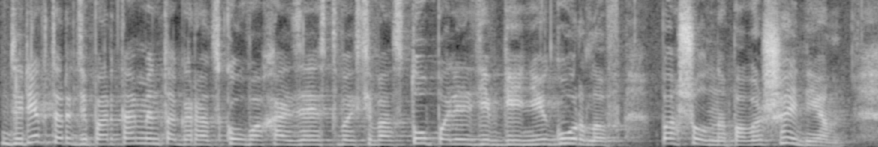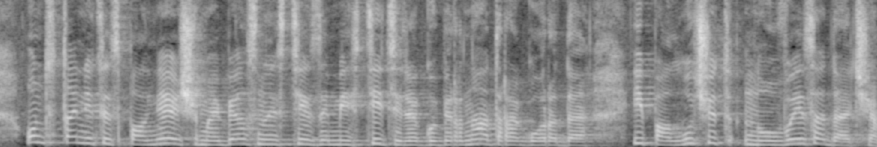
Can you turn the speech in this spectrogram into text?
Директор Департамента городского хозяйства Севастополя Евгений Горлов пошел на повышение. Он станет исполняющим обязанности заместителя губернатора города и получит новые задачи.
